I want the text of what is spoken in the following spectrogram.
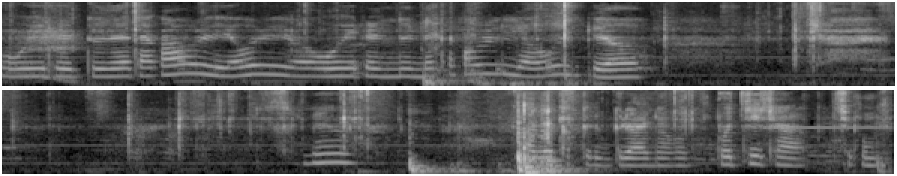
오일팩. 오일을 눈에다가 올려 올려 오일을 눈에다가 올려 올려. 자, 쓰면 아내 갑자기 누라냐고 버티샤 지금 돼.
